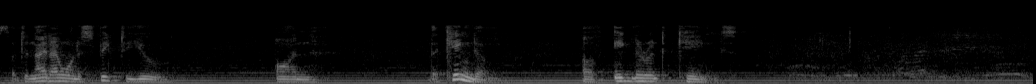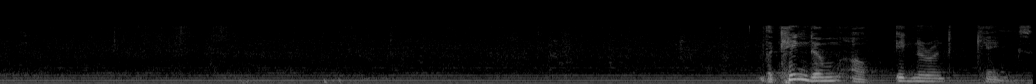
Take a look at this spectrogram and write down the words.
So tonight I want to speak to you on the kingdom of ignorant kings. The kingdom of ignorant kings.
